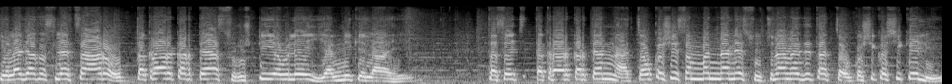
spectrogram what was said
केला जात असल्याचा आरोप तक्रारकर्त्या सृष्टी येवले यांनी केला आहे. तसेच तक्रारकर्त्यांना चौकशी संबंधाने सूचना न देता चौकशी कशी केली?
